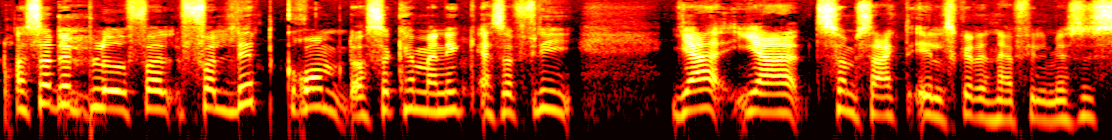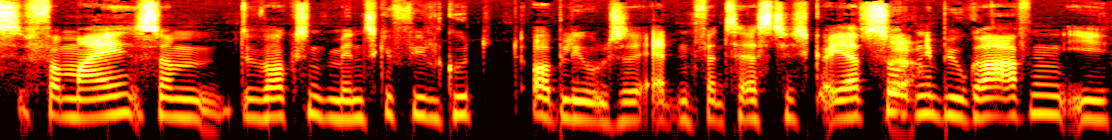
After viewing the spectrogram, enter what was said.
og så er det blevet for, for lidt grumt, og så kan man ikke... Altså, fordi jeg, jeg som sagt elsker den her film. Jeg synes, for mig som det voksent menneske, feel good oplevelse er den fantastisk. Og jeg så ja. Den i biografen i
